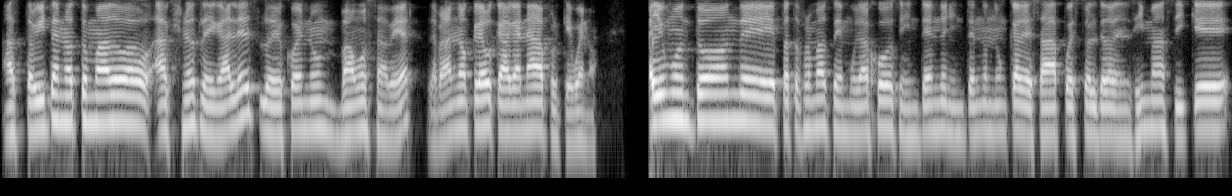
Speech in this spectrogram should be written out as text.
Hasta ahorita no ha tomado acciones legales, lo dejó en un vamos a ver. La verdad no creo que haga nada porque, bueno, hay un montón de plataformas de emular juegos de Nintendo. Nintendo nunca les ha puesto el dedo encima, así que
